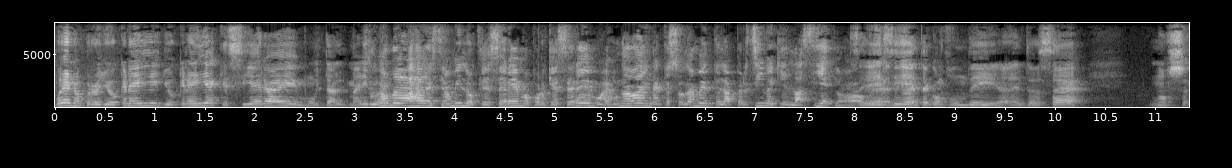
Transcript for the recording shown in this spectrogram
bueno, pero yo creí, yo creía que sí era emo y tal, marico. Tú no me vas a decir a mí lo que es emo, porque ser emo es una vaina que solamente la percibe quien la siente. No, Sí, bueno, sí, gente confundida. Entonces, no sé.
